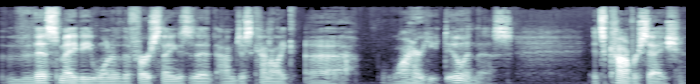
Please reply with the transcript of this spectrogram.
This may be one of the first things that I'm just kind of like, why are you doing this? It's conversation.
